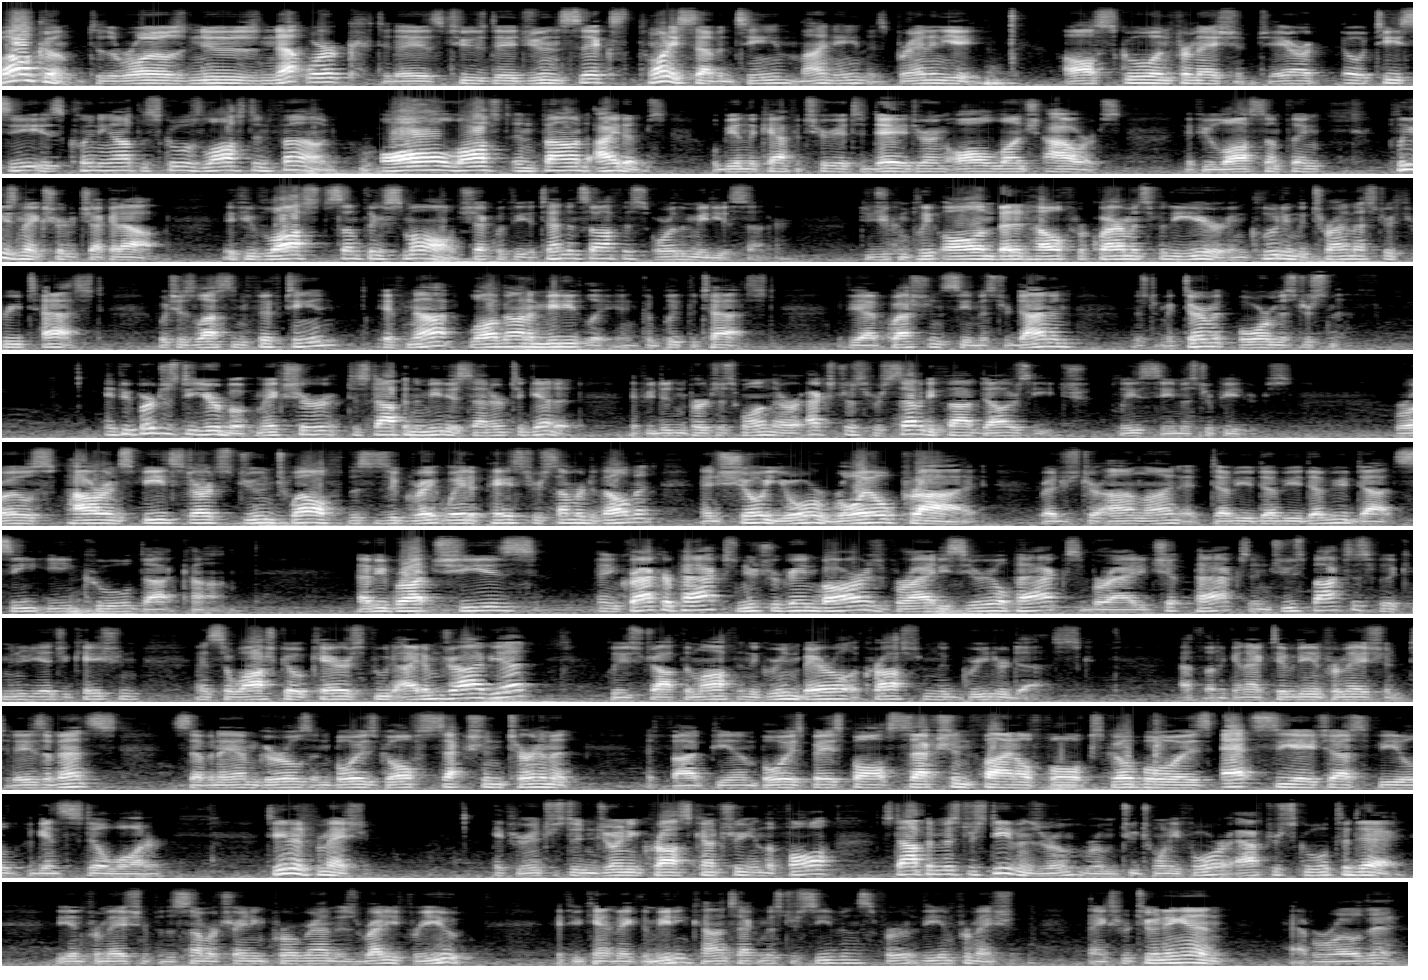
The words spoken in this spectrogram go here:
Welcome to the Royals News Network. Today is Tuesday, June 6th, 2017. My name is Brandon Yee. All school information. JROTC is cleaning out the school's lost and found. All lost and found items will be in the cafeteria today during all lunch hours. If you lost something, please make sure to check it out. If you've lost something small, check with the attendance office or the media center. Did you complete all embedded health requirements for the year, including the trimester 3 test? Which is less than 15? If not, log on immediately and complete the test. If you have questions, see Mr. Diamond, Mr. McDermott, or Mr. Smith. If you purchased a yearbook, make sure to stop in the Media Center to get it. If you didn't purchase one, there are extras for $75 each. Please see Mr. Peters. Royals Power and Speed starts June 12th. This is a great way to pace your summer development and show your royal pride. Register online at www.cecool.com. Have you brought cheese and cracker packs, Nutri-Grain bars, variety cereal packs, variety chip packs, and juice boxes for the Community Education and SoWashCo Cares food item drive yet? Please drop them off in the green barrel across from the greeter desk. Athletic and activity information. Today's events 7 a.m. girls and boys golf section tournament. At 5 p.m. boys baseball section final, folks. Go boys at CHS Field against Stillwater. Team information. If you're interested in joining cross country in the fall, stop in Mr. Stevens' room, room 224, after school today. The information for the summer training program is ready for you. If you can't make the meeting, contact Mr. Stevens for the information. Thanks for tuning in. Have a royal day.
